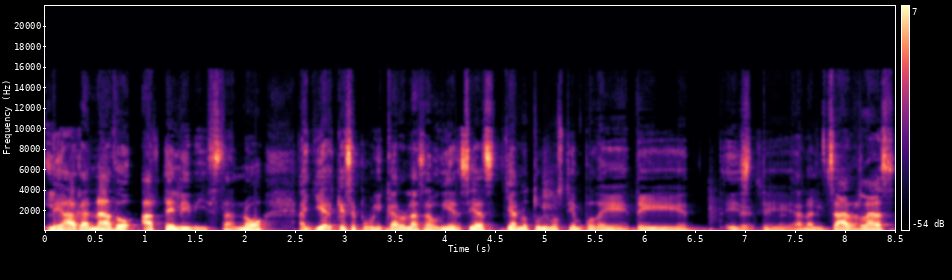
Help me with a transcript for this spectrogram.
le ha ganado a Televisa, ¿no? Ayer que se publicaron las audiencias, ya no tuvimos tiempo de, de este, analizarlas,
